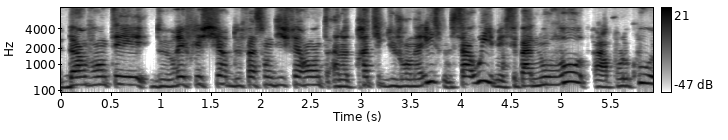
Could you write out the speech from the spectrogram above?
d'inventer, de, réfléchir de façon différente à notre pratique du journalisme, ça oui, mais c'est pas nouveau. Alors pour le coup,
